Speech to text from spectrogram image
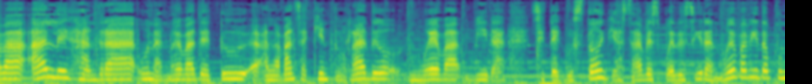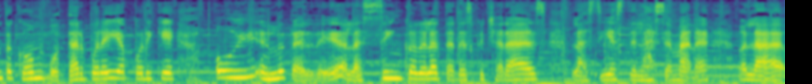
Alejandra, una nueva de tu alabanza aquí en tu radio, Nueva Vida. Si te gustó, ya sabes, puedes ir a nuevavida.com, votar por ella, porque hoy en la tarde, a las 5 de la tarde, escucharás las 10 de la semana o la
